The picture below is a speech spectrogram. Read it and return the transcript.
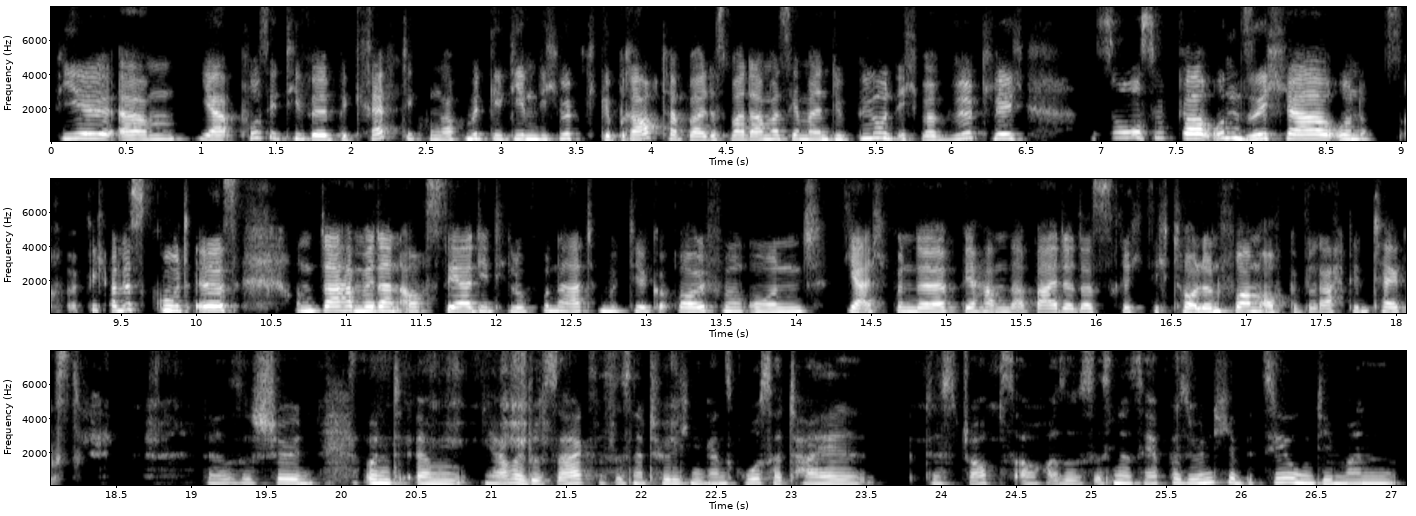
viel ähm, ja positive Bekräftigung auch mitgegeben, die ich wirklich gebraucht habe, weil das war damals ja mein Debüt und ich war wirklich so super unsicher und ob es wirklich alles gut ist. Und da haben wir dann auch sehr die Telefonate mit dir geholfen. Und ja, ich finde, wir haben da beide das richtig toll in Form auch gebracht, den Text. Das ist schön. Und ähm, ja, weil du sagst, es ist natürlich ein ganz großer Teil des Jobs auch. Also es ist eine sehr persönliche Beziehung, die man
